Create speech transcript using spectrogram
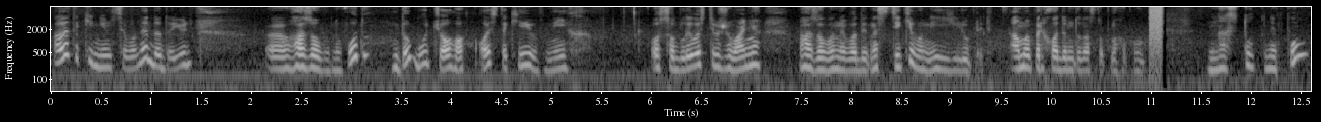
але такі німці вони додають е, газовану воду до будь-чого. Ось такі в них особливості вживання газованої води. Настільки вони її люблять. А ми переходимо до наступного пункту. Наступний пункт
